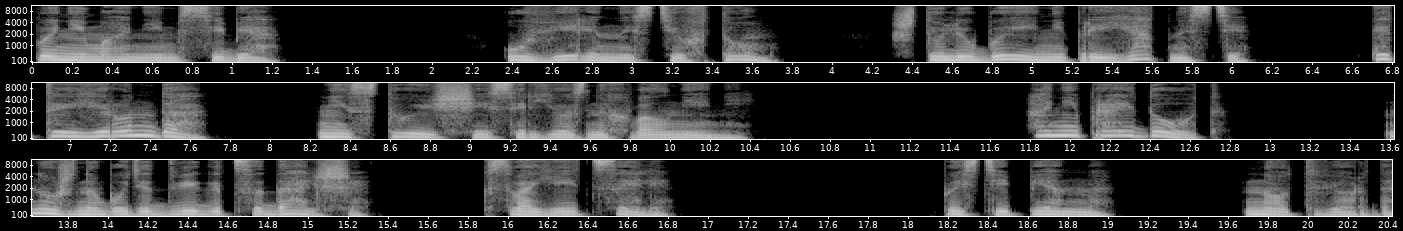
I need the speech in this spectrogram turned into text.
пониманием себя, уверенностью в том, что любые неприятности — это ерунда, не стоящая серьезных волнений. Они пройдут. Нужно будет двигаться дальше, к своей цели. Постепенно, но твердо.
